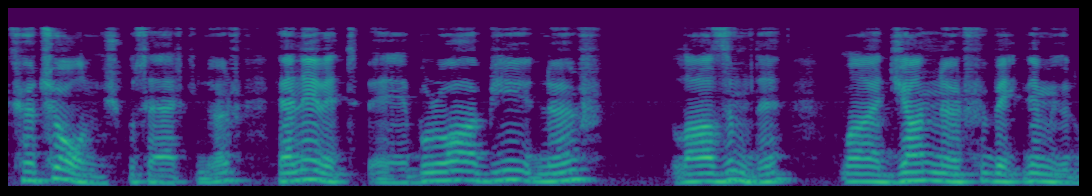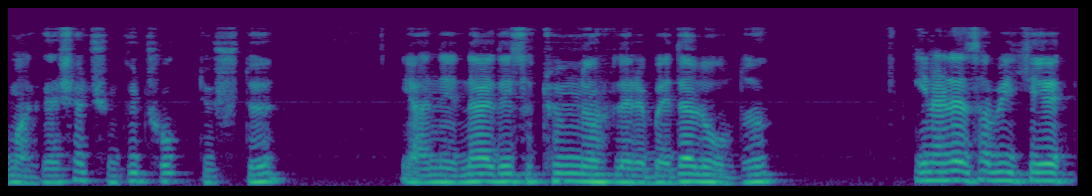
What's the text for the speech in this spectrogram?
kötü olmuş bu seferki nerf. Yani evet e, Bro'a bir nerf lazımdı. Can nerf'ü beklemiyordum arkadaşlar. Çünkü çok düştü. Yani neredeyse tüm nerflere bedel oldu. Yine de tabii ki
